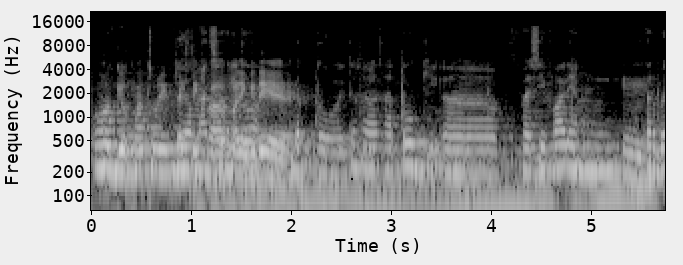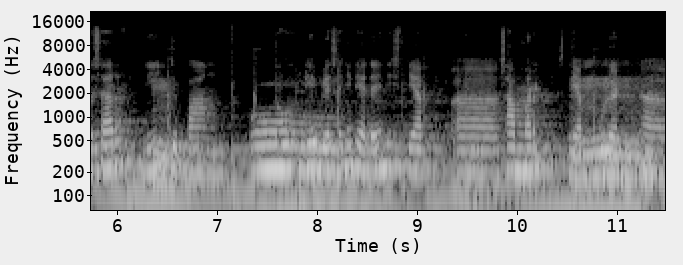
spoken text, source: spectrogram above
Oh, Gyeong Matsuri Gion festival Matsuri paling itu, gede ya. Betul, itu salah satu eh, festival yang Hmm. terbesar di Hmm. Jepang. Oh. Tuh dia biasanya diadain di setiap eh, summer, setiap Hmm. bulan eh,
